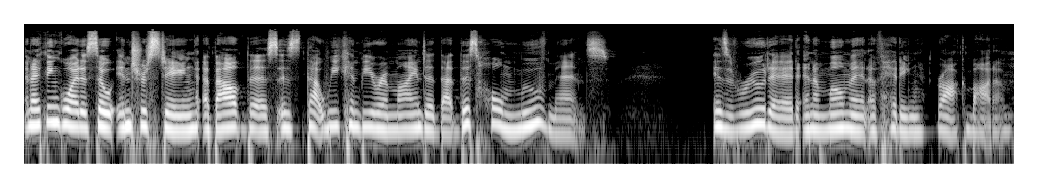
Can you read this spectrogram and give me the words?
And I think what is so interesting about this is that we can be reminded that this whole movement is rooted in a moment of hitting rock bottom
